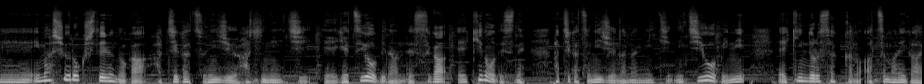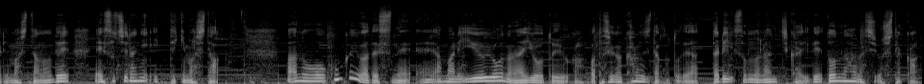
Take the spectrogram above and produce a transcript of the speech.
えー、今収録しているのが8月28日、えー、月曜日なんですが、えー、昨日ですね、8月27日日曜日に、え Kindle 作家の集まりがありましたので、えそちらに行ってきました。あの今回はですね、えあまり言うような内容というか、私が感じたことであったり、そのランチ会でどんな話をしたか、ま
